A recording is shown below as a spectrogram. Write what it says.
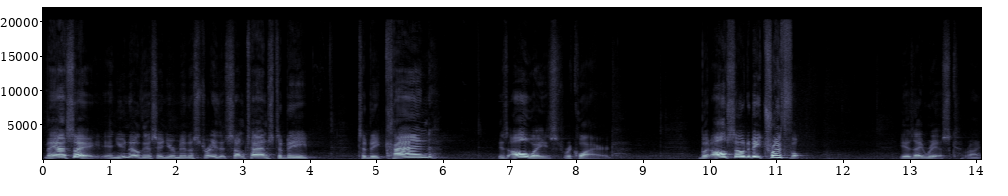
May I say, and you know this in your ministry, that sometimes to be, to be kind is always required, but also to be truthful is a risk, right?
